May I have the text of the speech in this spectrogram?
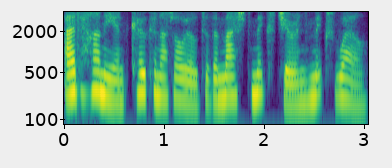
Add honey and coconut oil to the mashed mixture and mix well.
